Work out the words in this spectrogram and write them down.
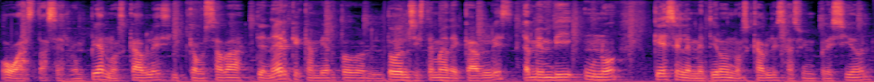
o hasta se rompían los cables y causaba tener que cambiar todo el, todo el sistema de cables. También vi uno que se le metieron los cables a su impresión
